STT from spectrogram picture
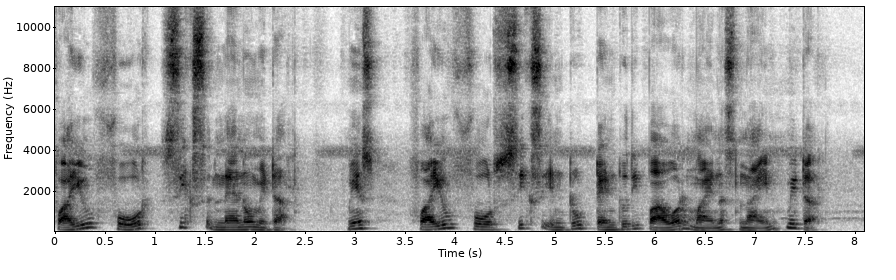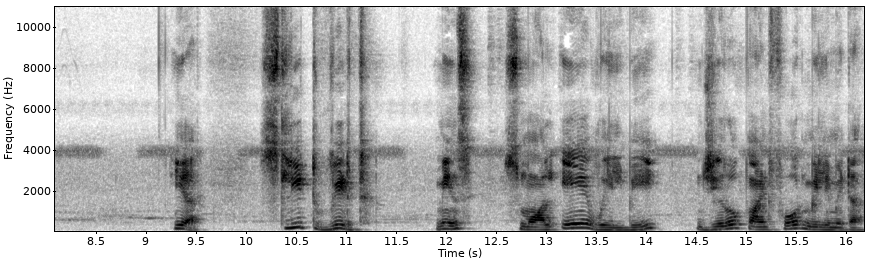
546 nanometer means 546 into 10 to the power minus 9 meter. Here slit width means small a will be 0.4 millimeter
